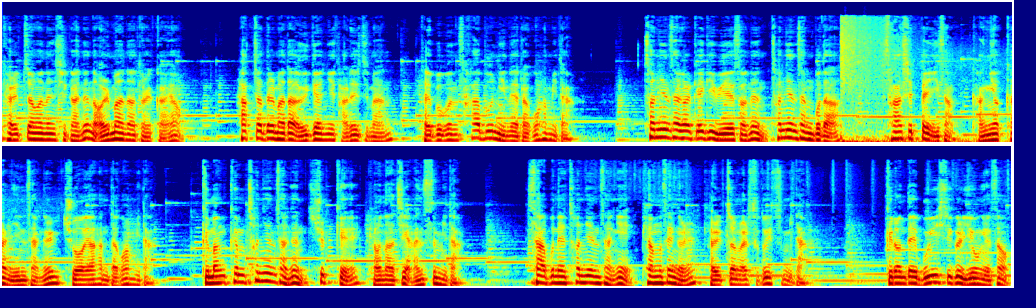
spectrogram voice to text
결정하는 시간은 얼마나 될까요? 학자들마다 의견이 다르지만 대부분 4분 이내라고 합니다. 첫인상을 깨기 위해서는 첫인상보다 40배 이상 강력한 인상을 주어야 한다고 합니다. 그만큼 첫인상은 쉽게 변하지 않습니다. 4분의 첫인상이 평생을 결정할 수도 있습니다. 그런데 무의식을 이용해서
